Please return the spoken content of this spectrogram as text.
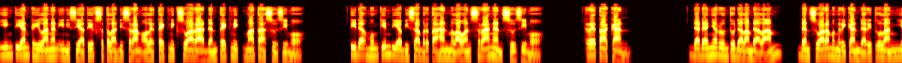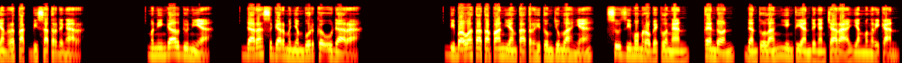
Ying Tian kehilangan inisiatif setelah diserang oleh teknik suara dan teknik mata Susimo. Tidak mungkin dia bisa bertahan melawan serangan Susimo. Retakan. Dadanya runtuh dalam-dalam, dan suara mengerikan dari tulang yang retak bisa terdengar. Meninggal dunia. Darah segar menyembur ke udara. Di bawah tatapan yang tak terhitung jumlahnya, Suzimo merobek lengan, tendon, dan tulang Yingtian dengan cara yang mengerikan.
